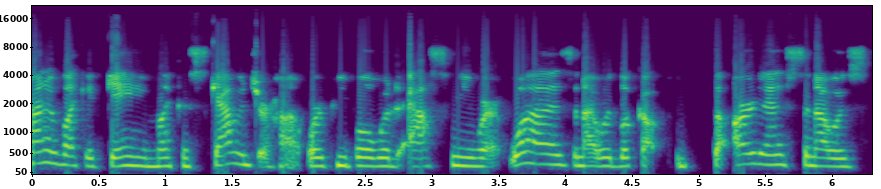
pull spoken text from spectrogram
kind of like a game, like a scavenger hunt, where people would ask me where it was, and I would look up the artists, and I was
